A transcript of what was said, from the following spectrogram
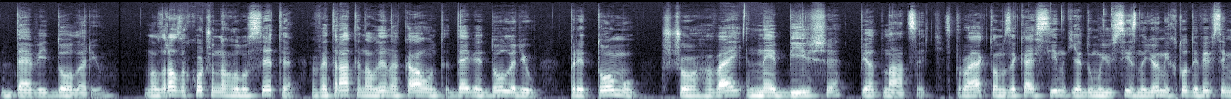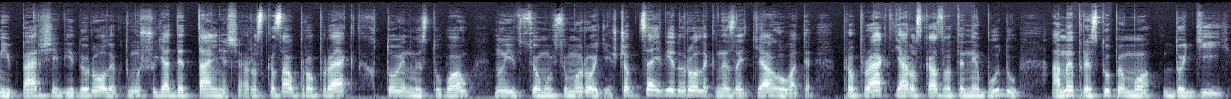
9 доларів. Ну зразу хочу наголосити, витрати на один аккаунт 9 доларів при тому, що гвей не більше 15. З проектом ZK Sync, я думаю, всі знайомі, хто дивився мій перший відеоролик, тому що я детальніше розказав про проект, хто інвестував, ну і в цьому всьому роді. Щоб цей відеоролик не затягувати, про проект я розказувати не буду, а ми приступимо до дій.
